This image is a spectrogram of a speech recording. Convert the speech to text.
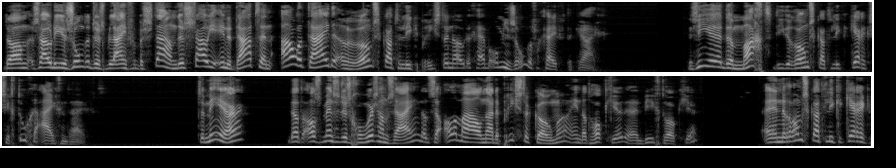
Dan zouden je zonden dus blijven bestaan. Dus zou je inderdaad ten alle tijden een rooms-katholiek priester nodig hebben om je zonde vergeven te krijgen. Dan zie je de macht die de rooms-katholieke kerk zich toegeëigend heeft. Te meer dat als mensen dus gehoorzaam zijn, dat ze allemaal naar de priester komen in dat hokje, het biechthokje. En de Rooms-Katholieke Kerk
